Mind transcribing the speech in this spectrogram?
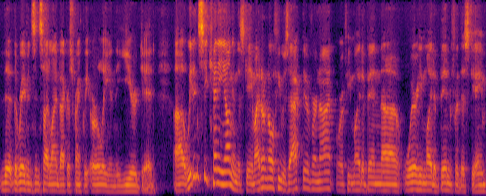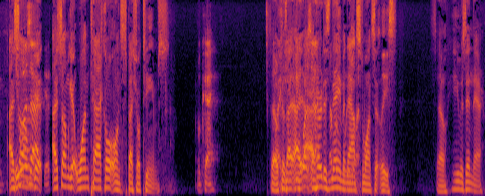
the, the Ravens' inside linebackers, frankly, early in the year did. Uh, we didn't see Kenny Young in this game. I don't know if he was active or not, or if he might have been uh, where he might have been for this game. I he saw him active. Get, I saw him get one tackle on special teams. Okay. So because right, I, I, I, heard his name announced once at least, so he was in there.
